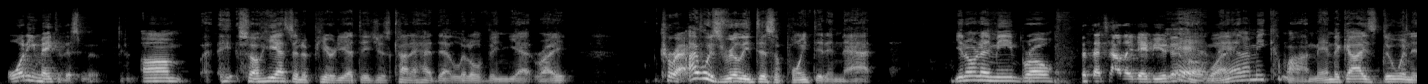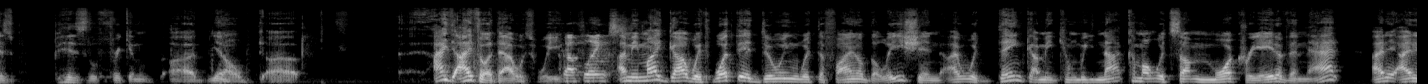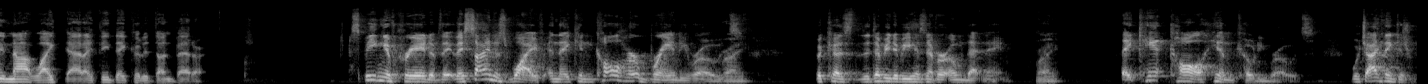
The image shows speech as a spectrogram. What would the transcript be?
What do you make of this move? Um, so he hasn't appeared yet. They just kind of had that little vignette, right? Correct. I was really disappointed in that. You know what I mean, bro? But that's how they debuted yeah, it. man. I mean, come on, man. The guy's doing his his freaking uh, you know, uh I, I thought that was weak. Cufflinks. I mean, my God, with what they're doing with the final deletion, I would think. I mean, can we not come up with something more creative than that? I did, I did not like that. I think they could have done better. Speaking of creative, they, they signed his wife and they can call her Brandi Rhodes. Right. Because the WWE has never owned that name. Right. They can't call him Cody Rhodes, which I think is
